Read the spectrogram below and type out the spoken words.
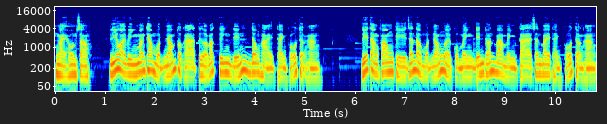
Ngày hôm sau, Lý Hoài Bình mang theo một nhóm thuộc hạ từ Bắc Kinh đến Đông Hải, thành phố Thượng Hằng. Lý Tàng Phong thì dẫn đầu một nhóm người của mình đến đón ba mình tại sân bay thành phố Thượng Hằng.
